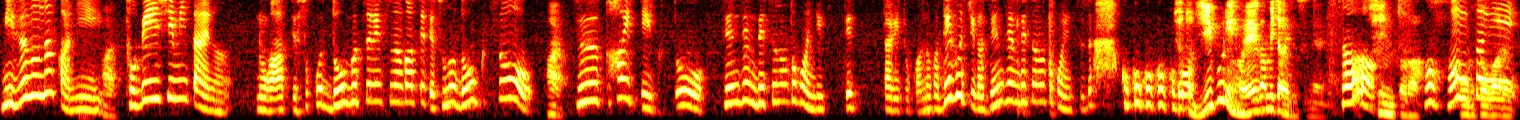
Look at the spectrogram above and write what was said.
水の中にはい。飛び石みたいなのがあってそこ洞窟につながっててその洞窟をはい。ずーっと入っていくと全然別のところにできてたりとかなんか出口が全然別のところに続く。ここここここ。ちょっとジブリの映画みたいですね。そう。シントラ。もう本当に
